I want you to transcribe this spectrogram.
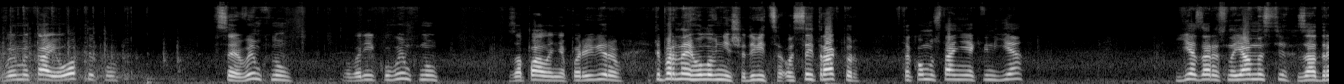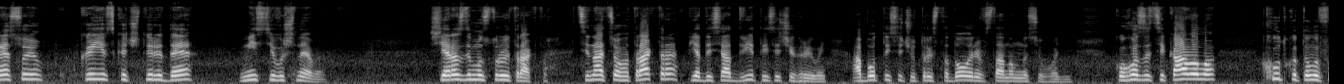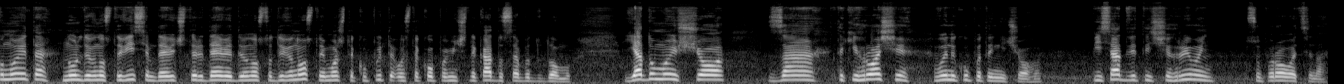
Вимикаю оптику. Все, вимкнув, аварійку вимкнув, запалення перевірив. Тепер найголовніше, дивіться, ось цей трактор в такому стані, як він є. Є зараз в наявності за адресою Київська 4D в місті Вишневе. Ще раз демонструю трактор. Ціна цього трактора 52 тисячі гривень або 1300 доларів станом на сьогодні. Кого зацікавило, хутко телефонуєте 098 949 9090 і можете купити ось такого помічника до себе додому. Я думаю, що за такі гроші ви не купите нічого. 52 тисячі гривень суперова ціна.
